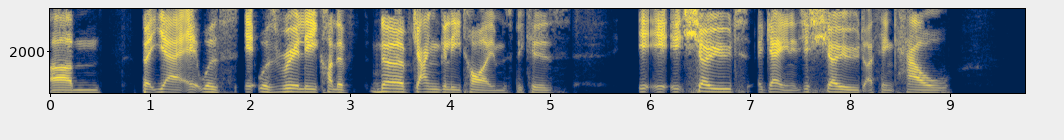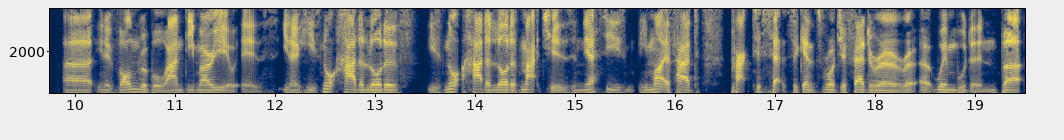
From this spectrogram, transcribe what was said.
Um but yeah it was it was really kind of nerve jangly times because it, it, it showed again it just showed I think how uh, you know, vulnerable Andy Murray is. You know, he's not had a lot of he's not had a lot of matches, and yes, he's he might have had practice sets against Roger Federer at, at Wimbledon, but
